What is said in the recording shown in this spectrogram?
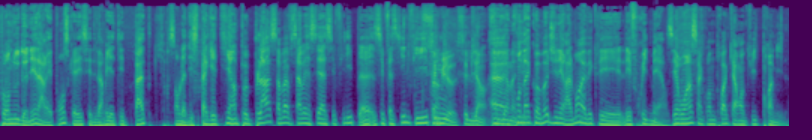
pour nous donner la réponse quelle est cette variété de pâtes qui ressemble à des spaghettis un peu plats, ça va ça va c'est assez Philippe, euh, c'est facile Philippe. C'est mieux, c'est bien. c'est Euh, bien, qu'on accommode généralement avec les, les fruits de mer. 01 53 48 3000.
